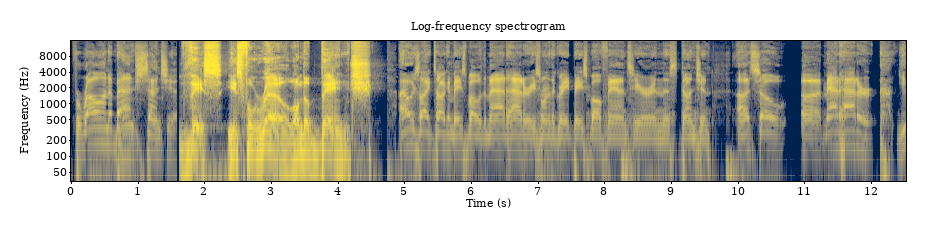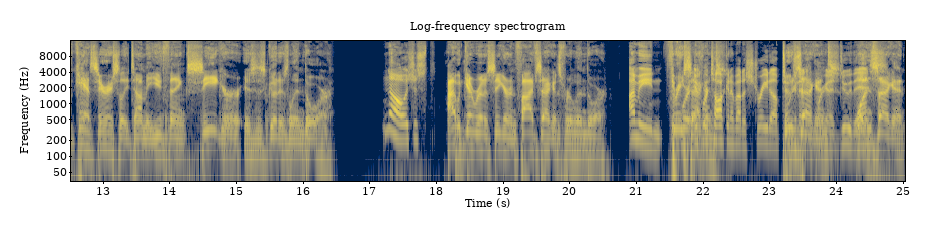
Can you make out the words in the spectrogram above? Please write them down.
Ferrall on the bench sent you. This is Ferrall on the bench. I always like talking baseball with the Mad Hatter. He's one of the great baseball fans here in this dungeon. Uh, so, uh, Mad Hatter, you can't seriously tell me you think Seager is as good as Lindor. No, it's just I would get rid of Seager in five seconds for Lindor. I mean, Three if, we're, if we're talking about a straight up, 2 we're gonna, seconds. We're gonna do this. One second.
